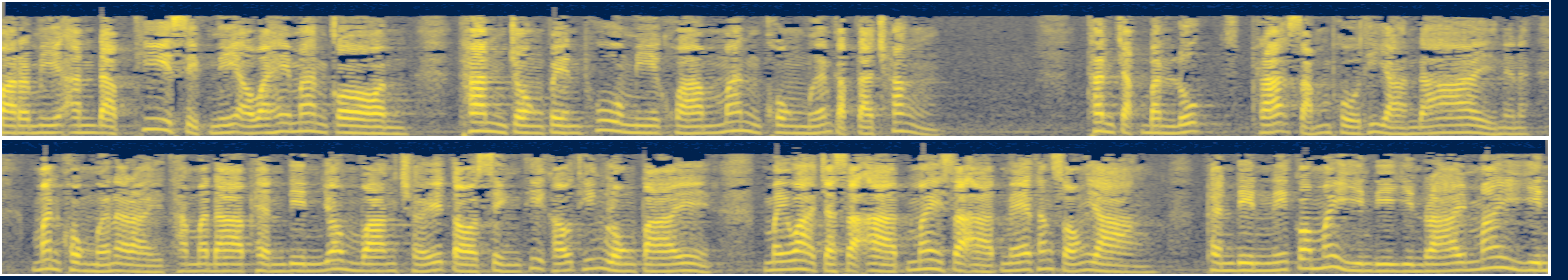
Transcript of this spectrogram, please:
บารมีอันดับที่สิบนี้เอาไว้ให้มั่นก่อน ท่านจงเป็นผู้มีความมั่นคงเหมือนกับตาช่าง ท่านจักบรรลุพระสัมโพธิญาณได้เนี่ยนะมั่นคงเหมือนอะไร ธรรมดาแผ่นดินย่อมวางเฉยต่อสิ่งที่เขาทิ้งลงไป ไม่ว่าจะสะอาดไม่สะอาดแม้ทั้งสองอย่าง แผ่นดินนี้ก็ไม่ยินดียินร้าย ไม่ยิน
